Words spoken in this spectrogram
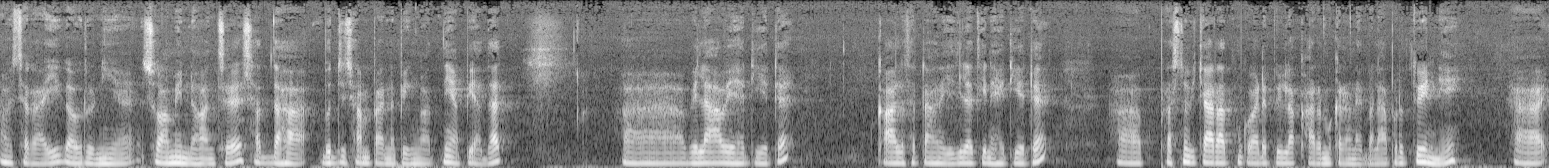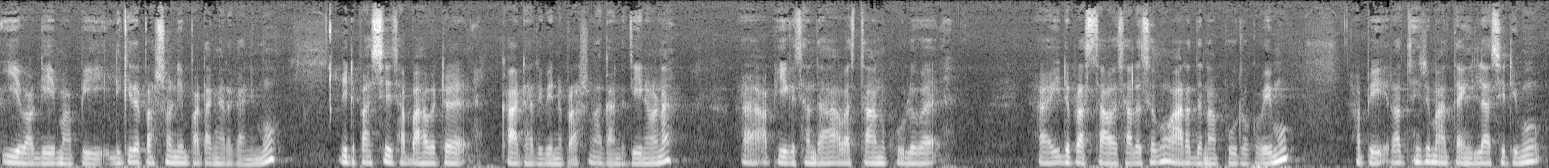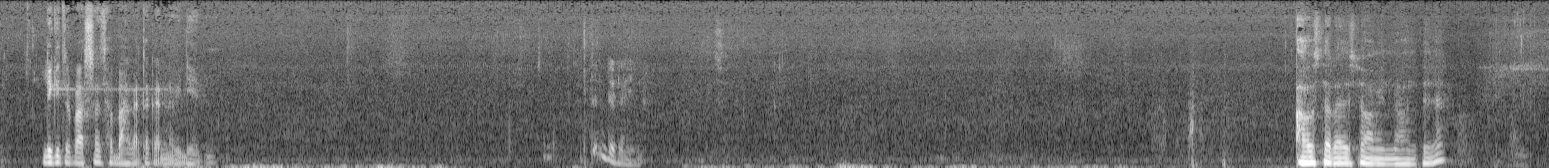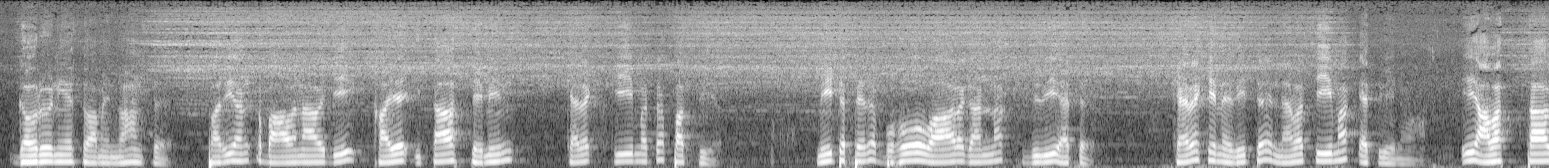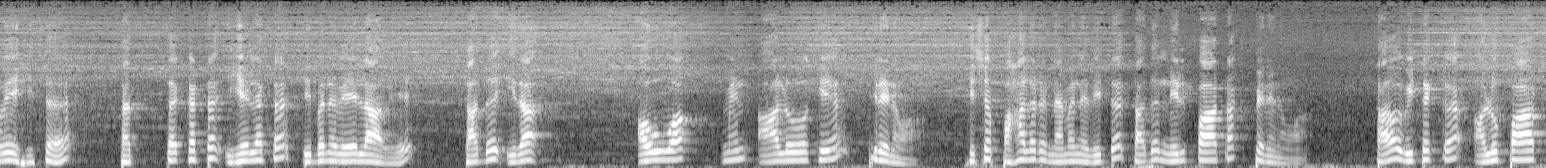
අවසරයි ගෞරවනීය ස්වාමීන් වහන්සේ සද්ධා බුද්ධ සම්පන්න පින්වත්නි අපි අදත් වෙලාවේ හැටියට කාලසටහන යෙදিলা තියෙන හැටියට ප්‍රශ්න විචාරාත්මක වැඩපිළිවෙලක් ආරම්භ කරන්න බලාපොරොත්තු වෙන්නේ. ඊයේ වගේම අපි ලිඛිත ප්‍රශ්න වලින් පටන් අරගනිමු. ඊට පස්සේ සභාවට කාට හරි වෙන ප්‍රශ්න ගන්න තියෙනවනම් අපි ඒක සඳහා අවස්ථානුකූලව ඊට ප්‍රස්තාව සැලසමු ආරාධනා පූර්වක වෙමු. අපි රත්නසිරි මාතන් ඉල්ලා සිටිමු ලිඛිත ප්‍රශ්න සභාගත කරන විදිහට. අවසරයි ස්වාමීන් වහන්සේ ගෞරවනීය ස්වාමීන් වහන්සේ පරියංක භාවනාවේදී කය ඊතා සෙමින් කැරකීමටපත් විය. මීට පෙර බොහෝ වාර ගණනක් සිදු වී ඇත. කැරකෙන විට නැවතීමක් ඇති වෙනවා. ඒ අවස්ථාවේ හිස පැත්තකට ඉහළට තිබෙන වේලාවේ තද ඉර අවුවක් මෙන් ආලෝකය පිරෙනවා. හිස පහළට නැමෙන විට තද නිල් පාටක් පෙනෙනවා. තව විටක අලු පාට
